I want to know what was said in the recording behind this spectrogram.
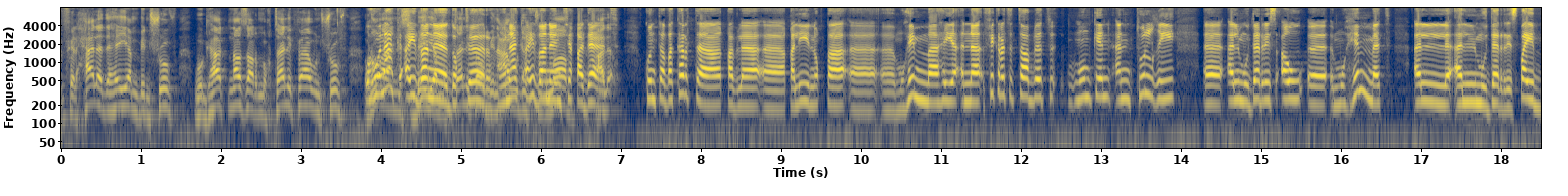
في الحالة دهيا بنشوف وجهات نظر مختلفة ونشوف وهناك مختلفة دكتور هناك أيضا الطلاب. انتقادات. كنت ذكرت قبل آه، قليل نقطة آه، آه، مهمة هي أن فكرة التابلت ممكن أن تلغي المدرس أو آه، مهمة ال- المدرس. طيب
